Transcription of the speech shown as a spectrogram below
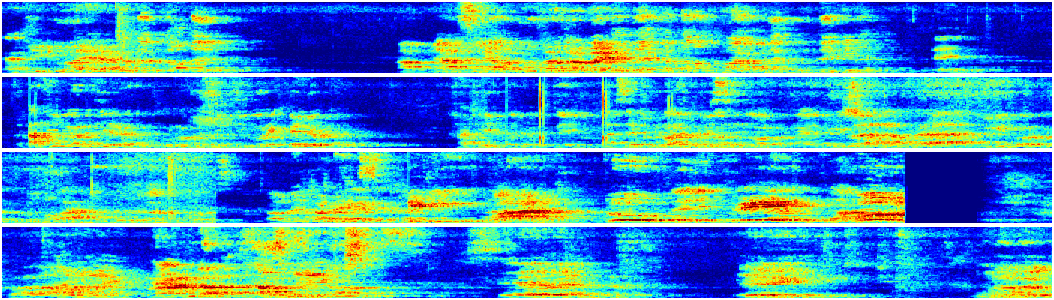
হ্যাঁ? আপনি আসলে এই আজিবারে যে এরকম কোনো কিছু করে খেলো না। খাসির আচ্ছা শোনো হয়েছে এবার আমরা ইয়ে করব তাহলে করে one two three four seven eight nine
